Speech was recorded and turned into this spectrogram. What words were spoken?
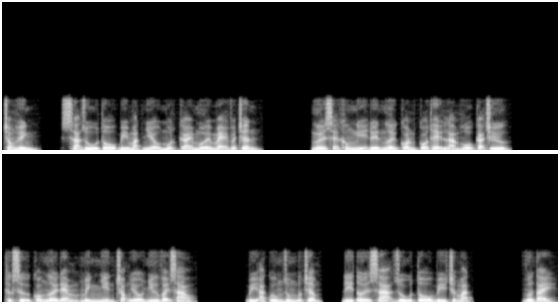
Trong hình, xạ rủ tô bị mặt nhiều một cái mới mẹ vết chân. Ngươi sẽ không nghĩ đến ngươi còn có thể làm hồ cả chứ? Thực sự có người đem mình nhìn trọng yếu như vậy sao? Bị ác ung dung bước chậm, đi tới xạ rủ tô bị trước mặt. Vươn tay.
